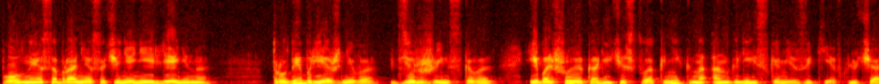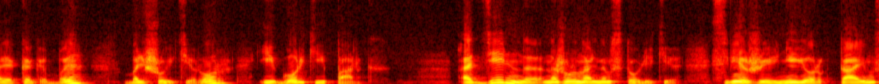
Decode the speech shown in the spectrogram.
полное собрание сочинений Ленина, труды Брежнева, Дзержинского и большое количество книг на английском языке, включая КГБ, «Большой террор» и «Горький парк». Отдельно на журнальном столике свежие «Нью-Йорк Таймс»,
